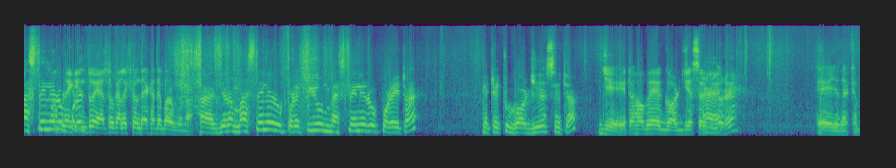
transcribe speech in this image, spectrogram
মাসলিনের উপরে কিন্তু এত কালেকশন দেখাতে পারব না। হ্যাঁ যেটা মাসলিনের উপরে পিওর মাসলিনের উপরে এটা এটা একটু গর্জিয়াস এটা। জি এটা হবে গর্জিয়াস এর হ্যাঁ। ভিতরে। এই যে দেখেন।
